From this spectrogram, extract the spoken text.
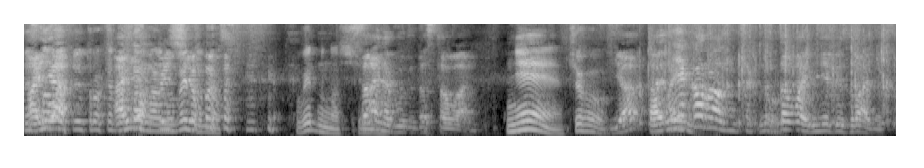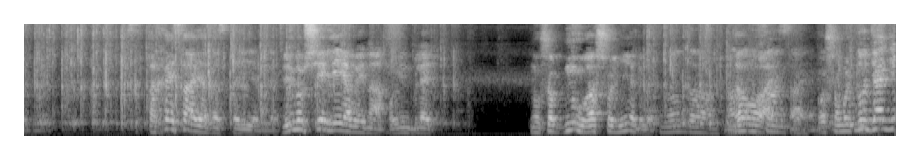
Ти А стала я- сюди трохи до а я камери, ну при видно чому? нас. Видно нас чи ні? Саня будет доставать. Ні, чого? Я? Та, А ну, яка різниця Ну хто? давай, мне без разницы, блядь. Та хай Саня достає, блядь. Він вообще левий, нахуй, він, блядь. Ну, щоб, ну, а що, не, блядь? Ну да. А ну, Давай, Санька. Саня, бо що ми Ну тут... дяді...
